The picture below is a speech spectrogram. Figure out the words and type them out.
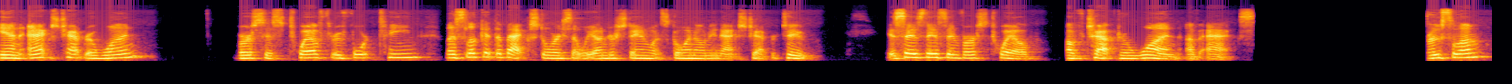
In Acts chapter 1, verses 12 through 14, let's look at the backstory so we understand what's going on in Acts chapter 2. It says this in verse 12 of chapter 1 of Acts Jerusalem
